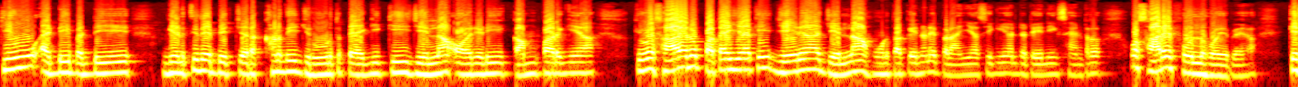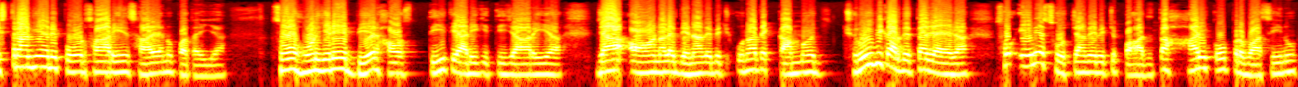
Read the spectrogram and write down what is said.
ਕਿਉਂ ਐਡੀ ਵੱਡੀ ਗਿਣਤੀ ਦੇ ਵਿੱਚ ਰੱਖਣ ਦੀ ਜ਼ਰੂਰਤ ਪੈ ਗਈ, ਕੀ ਜੇਲਾਂ ਆਲਰੇਡੀ ਕੰਮ ਪੜ ਗਈਆਂ ਕਿਉਂਕਿ ਸਾਰਿਆਂ ਨੂੰ ਪਤਾ ਹੀ ਆ ਕਿ ਜਿਹੜੀਆਂ ਜੇਲਾਂ ਹੁਣ ਤੱਕ ਇਹਨਾਂ ਨੇ ਬਣਾਈਆਂ ਸੀਗੀਆਂ ਡਿਟੇਨਿੰਗ ਸੈਂਟਰ ਉਹ ਸਾਰੇ ਫੁੱਲ ਹੋਏ ਪਏ ਆ। ਕਿਸ ਤਰ੍ਹਾਂ ਦੀਆਂ ਰਿਪੋਰਟਸ ਆ ਰਹੀਆਂ ਸਾਰਿਆਂ ਨੂੰ ਪਤਾ ਹੀ ਆ। ਸੋ ਹੁਣ ਜਿਹੜੇ ਬੇਅਰ ਹਾਊਸ ਦੀ ਤਿਆਰੀ ਕੀਤੀ ਜਾ ਰਹੀ ਆ, ਜਾਂ ਆਉਣ ਵਾਲੇ ਦਿਨਾਂ ਦੇ ਵਿੱਚ ਉਹਨਾਂ ਤੇ ਕੰਮ ਸ਼ੁਰੂ ਵੀ ਕਰ ਦਿੱਤਾ ਜਾਏਗਾ। ਸੋ ਇਹਨੇ ਸੋਚਾਂ ਦੇ ਵਿੱਚ ਪਾ ਦਿੱਤਾ ਹਰ ਇੱਕ ਉਹ ਪ੍ਰਵਾਸੀ ਨੂੰ,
